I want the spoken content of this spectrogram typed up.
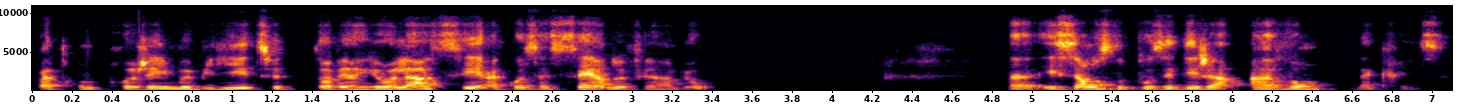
patrons de projets immobiliers de cette envergure-là, c'est à quoi ça sert de faire un bureau? et ça, on se posait déjà avant la crise.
